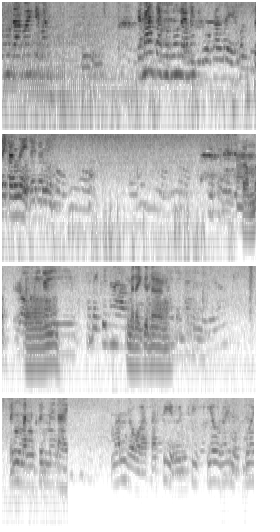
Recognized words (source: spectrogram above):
นู่นได้ไหมแกมันแกมันตามคนนู่นได้ไหมได้ครั้งไหนได้ครั้งไหนก็มเราไม่ได้ไม่ได้ขึ้นห้างไม่ได้ขึ้นนางซึ่งมันขึ้นไม่ได้มันเราอะตาตีอื่นที่เกี้ยวได้หมดด้วย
